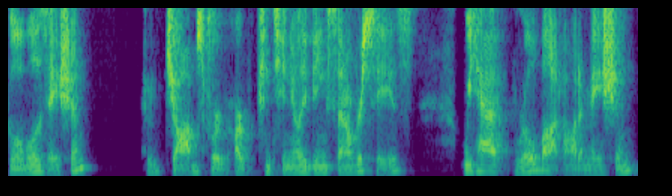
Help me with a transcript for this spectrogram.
globalization, jobs were are continually being sent overseas. We had robot automation,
